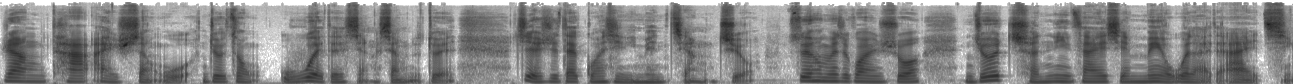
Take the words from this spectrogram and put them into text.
让他爱上我，你就这种无谓的想象，的对，这也是在关系里面将就。最后面是关于说，你就会沉溺在一些没有未来的爱情。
